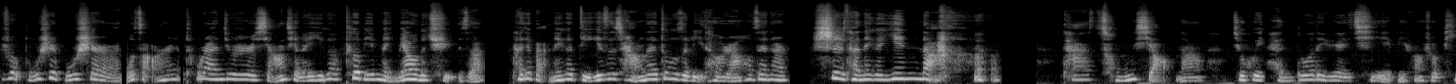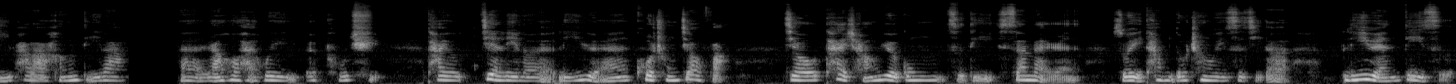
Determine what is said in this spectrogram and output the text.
他说：“不是不是，我早上突然就是想起了一个特别美妙的曲子，他就把那个笛子藏在肚子里头，然后在那儿试他那个音呐。他从小呢就会很多的乐器，比方说琵琶啦、横笛啦，呃，然后还会呃谱曲。他又建立了梨园，扩充教法，教太常乐工子弟三百人，所以他们都称为自己的梨园弟子，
